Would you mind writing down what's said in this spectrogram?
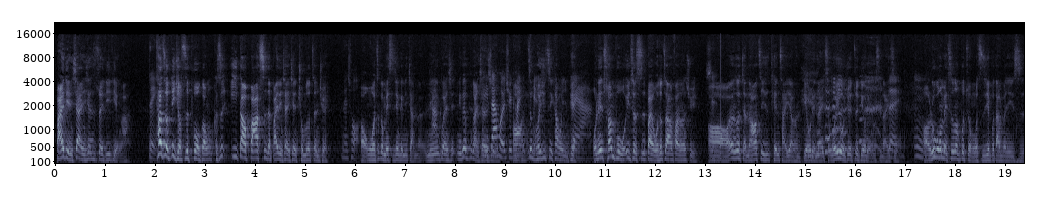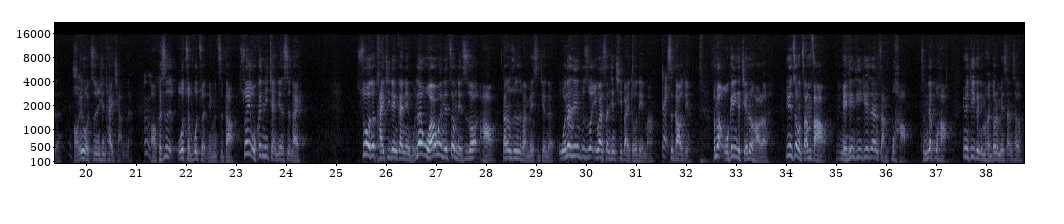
白点下影线是最低点啊？对，他只有第九次破功，可是一到八次的白点下影线全部都正确。没错哦，我这个没时间跟你讲的，你不敢信，你更不敢相信。你再回去看这个回去自己看我影片。对啊，我连川普我预测失败，我都照样放上去。哦，那时候讲的好像自己是天才一样，很丢脸那一次。唯一我觉得最丢脸的是那一次。嗯。哦，如果我每次都不准，我直接不当分析师了。哦，因为我自尊心太强了。嗯。哦，可是我准不准，你们知道。所以我跟你讲一件事，来，所有的台积电概念股，那我要问的重点是说，好，当中顺势盘没时间了。我那天不是说一万三千七百多点吗？对，是高点。那么我给你一个结论好了。因为这种涨法每天听就这样涨不好。什么叫不好？因为第一个你们很多人没上车，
